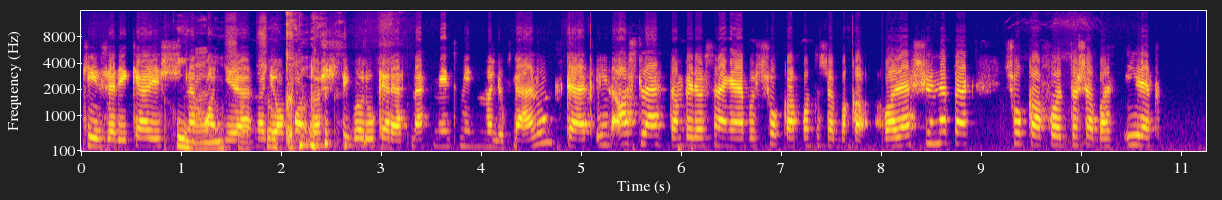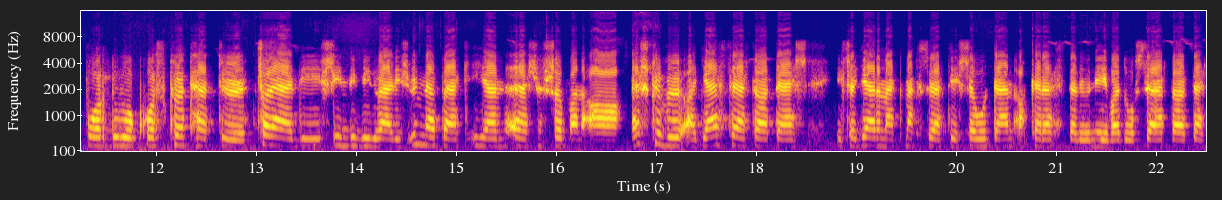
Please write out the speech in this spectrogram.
képzelik el, és nem Humánusabb annyira nagyon sokkal. fontos, szigorú keretnek, mint, mint mondjuk nálunk. Tehát én azt láttam például Szenegálban, hogy sokkal fontosabbak a vallási ünnepek, sokkal fontosabb az élet fordulókhoz köthető családi és individuális ünnepek, ilyen elsősorban a esküvő, a gyászszertartás és a gyermek megszületése után a keresztelő névadó szertartás,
